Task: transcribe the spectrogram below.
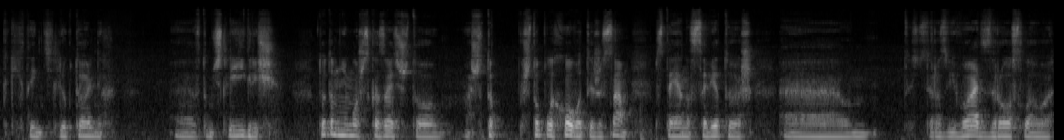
каких-то интеллектуальных, э, в том числе игрищ. Кто-то мне может сказать, что а что, что плохого, ты же сам постоянно советуешь то есть развивать взрослого,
